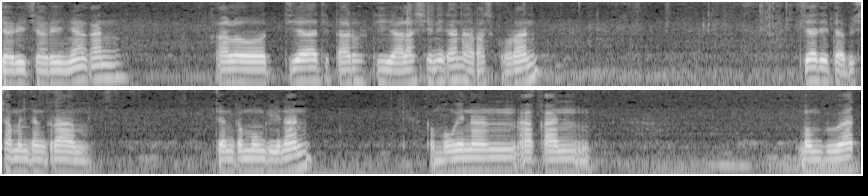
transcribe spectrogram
Jari-jarinya kan Kalau dia ditaruh di alas ini kan alas koran Dia tidak bisa mencengkram Dan kemungkinan kemungkinan akan membuat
